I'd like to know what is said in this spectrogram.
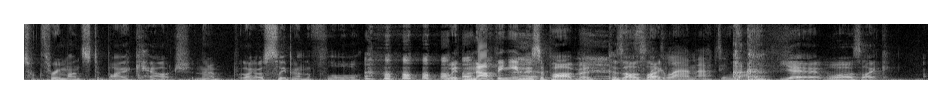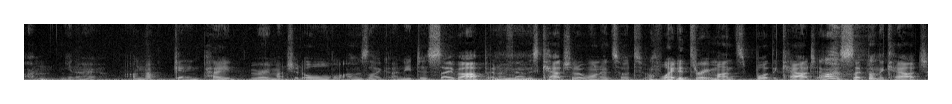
took three months to buy a couch, and then I, like I was sleeping on the floor with nothing in this apartment because I was like, glam acting life. yeah. Well, I was like, I'm, you know, I'm not getting paid very much at all. I was like, I need to save up, and I Mm-hmm. found this couch that I wanted, so I t- waited three months, bought the couch, and then I slept on the couch.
